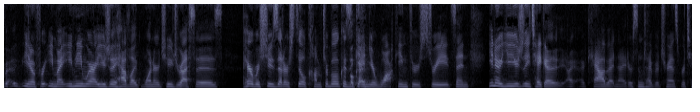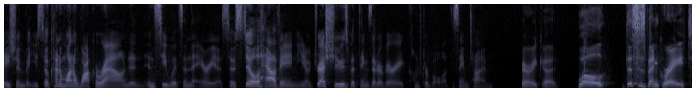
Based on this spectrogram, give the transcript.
you know, for my evening wear, I usually have like one or two dresses pair with shoes that are still comfortable because again okay. you're walking through streets and you know you usually take a, a, cab at night or some type of transportation but you still kind of want to walk around and, and see what's in the area. So still having you know dress shoes but things that are very comfortable at the same time. Very good. Well this has been great.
